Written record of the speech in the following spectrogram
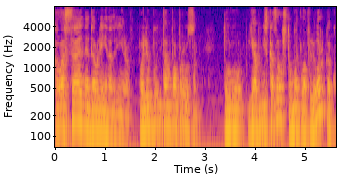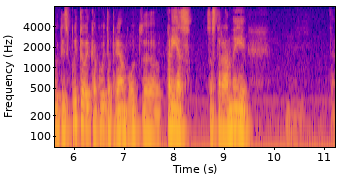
колоссальное давление на тренеров по любым там вопросам, то я бы не сказал, что Мэтт Лафлер какой-то испытывает какой-то прям вот э, пресс со стороны там,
